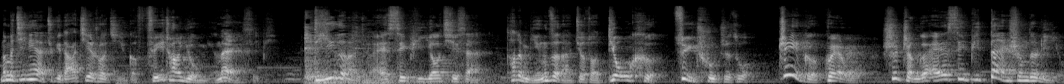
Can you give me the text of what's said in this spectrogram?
那么今天啊就给大家介绍几个非常有名的 SCP。第一个呢就 SCP 幺七三，它的名字呢叫做雕刻最初之作。这个怪物是整个 SCP 诞生的理由，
